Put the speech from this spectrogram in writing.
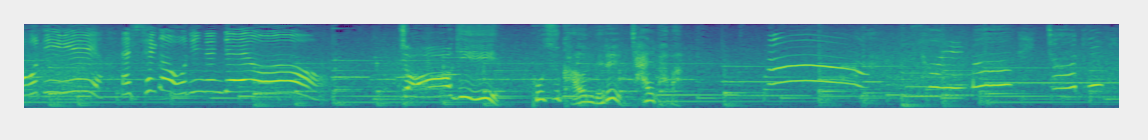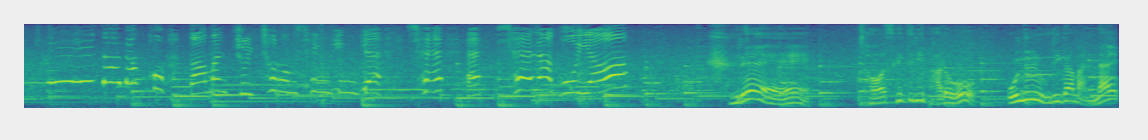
어디? 아, 새가 어디 있는데요? 저기 호수 가운데를 잘 봐봐. 그래. 저 새들이 바로 오늘 우리가 만날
